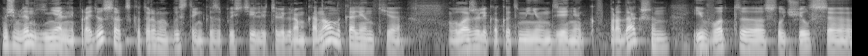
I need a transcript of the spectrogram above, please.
В общем, Лена гениальный продюсер, с которым мы быстренько запустили телеграм-канал на коленке, вложили какой-то минимум денег в продакшн, и вот э, случился,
